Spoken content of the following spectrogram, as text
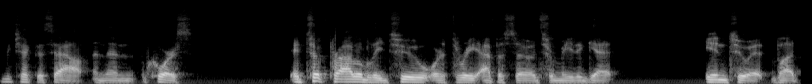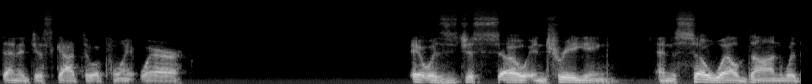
let me check this out." And then, of course it took probably two or three episodes for me to get into it, but then it just got to a point where it was just so intriguing and so well done with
